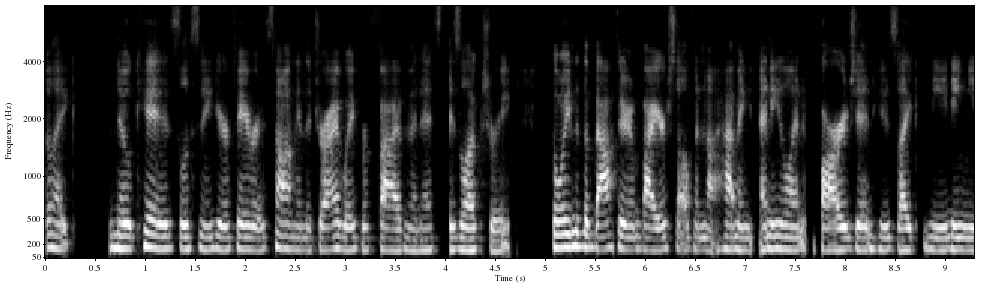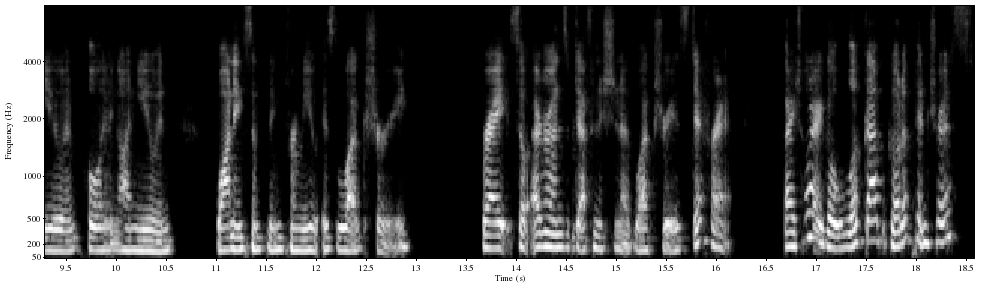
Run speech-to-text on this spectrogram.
like no kids listening to your favorite song in the driveway for five minutes is luxury. Going to the bathroom by yourself and not having anyone barge in who's like needing you and pulling on you and wanting something from you is luxury right? So everyone's definition of luxury is different. But I told her, I go look up, go to Pinterest,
